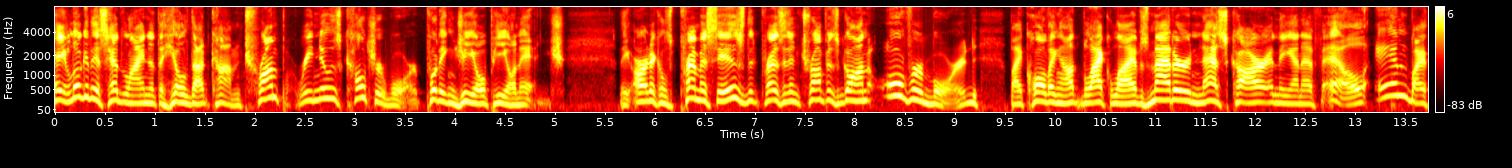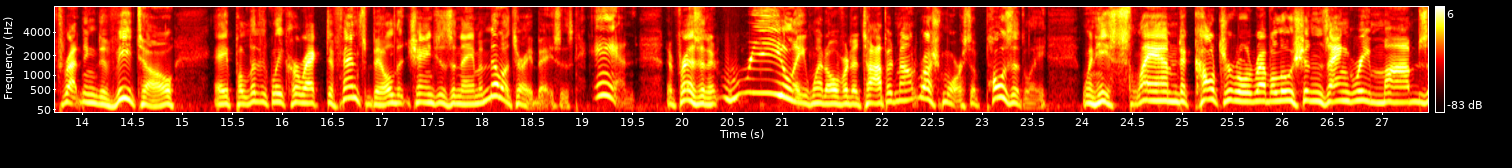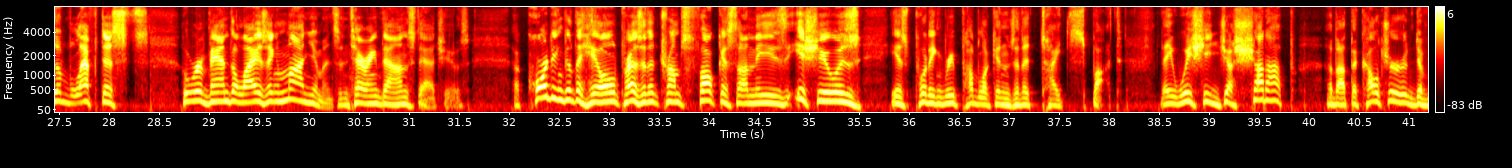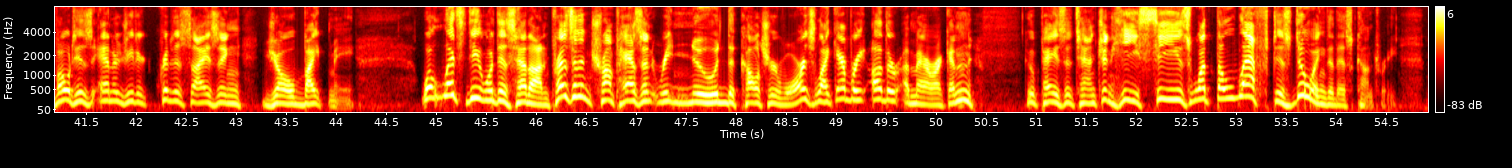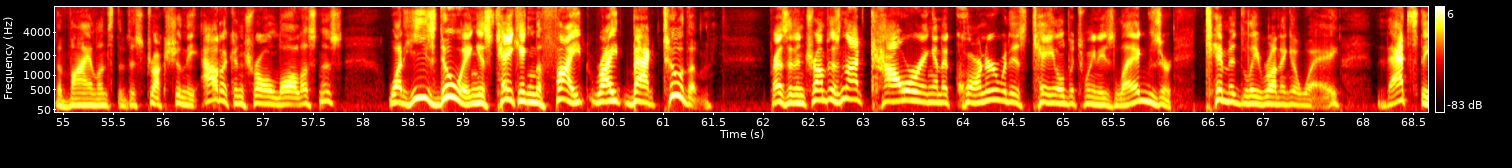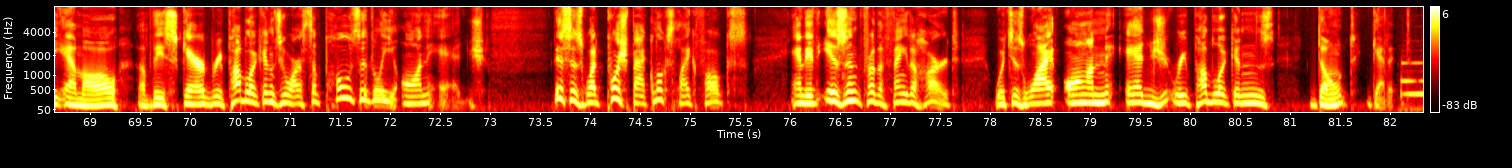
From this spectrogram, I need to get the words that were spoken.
Hey, look at this headline at thehill.com. Trump renews culture war, putting GOP on edge. The article's premise is that President Trump has gone overboard by calling out Black Lives Matter, NASCAR, and the NFL, and by threatening to veto a politically correct defense bill that changes the name of military bases. And the president really went over the top at Mount Rushmore, supposedly, when he slammed cultural revolution's angry mobs of leftists who were vandalizing monuments and tearing down statues. According to The Hill, President Trump's focus on these issues is putting Republicans in a tight spot. They wish he'd just shut up about the culture and devote his energy to criticizing Joe Bite Me. Well, let's deal with this head on. President Trump hasn't renewed the culture wars like every other American who pays attention. He sees what the left is doing to this country the violence, the destruction, the out of control lawlessness. What he's doing is taking the fight right back to them. President Trump is not cowering in a corner with his tail between his legs or timidly running away. That's the MO of these scared Republicans who are supposedly on edge. This is what pushback looks like, folks. And it isn't for the faint of heart, which is why on edge Republicans don't get it.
